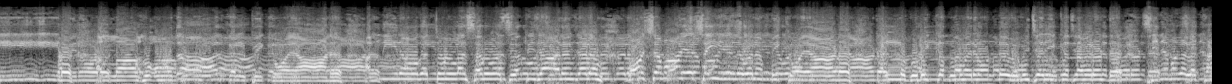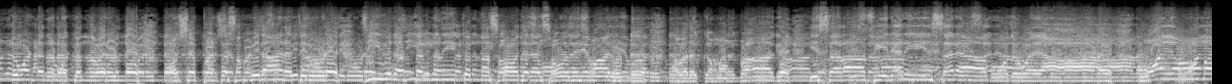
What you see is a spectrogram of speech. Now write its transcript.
അള്ളാഹു ഓതാൻ കൽപ്പിക്കുകയാണ് അന്ന് ഈ ലോകത്തുള്ള സർവ്വ സൃഷ്ടിജാലങ്ങളും മോശമായ ശൈലിയിൽ അവലംബിക്കുകയാണ് കല്ല് കുടിക്കുന്നവരുണ്ട് വ്യഭിചരിക്കുന്നവരുണ്ട് സിനിമകൾ കണ്ടുകൊണ്ട് നടക്കുന്നവരുണ്ട് മോശപ്പെട്ട സംവിധാനത്തിലൂടെ ജീവിതം തള്ളി നീക്കുന്ന സഹോദര സഹോദരിമാരുണ്ട് അവർക്ക് മുമ്പാകെ ഇസ്രാഫീൽ അലൈഹിസ്സലാം ഓതുകയാണ് വയൗമ യുൻഫഖു ഫിസ്സൂർ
